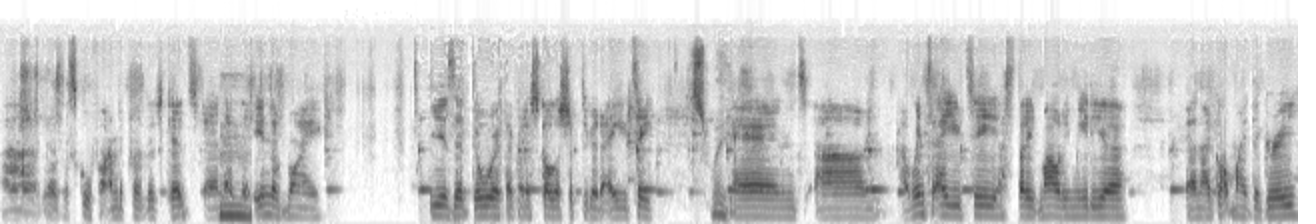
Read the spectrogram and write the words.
Uh, there was a school for underprivileged kids, and mm. at the end of my years at Dilworth, I got a scholarship to go to AUT. Sweet. And um, I went to AUT. I studied multimedia, and I got my degree,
